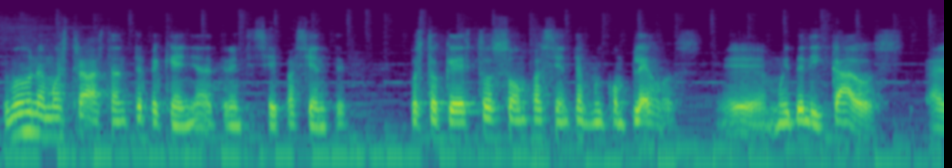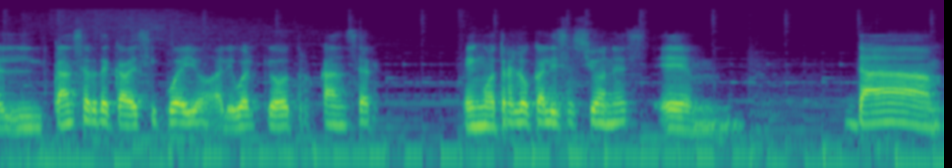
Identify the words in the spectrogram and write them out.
Tuvimos una muestra bastante pequeña de 36 pacientes, puesto que estos son pacientes muy complejos, muy delicados. El cáncer de cabeza y cuello, al igual que otros cáncer, en otras localizaciones em, da,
